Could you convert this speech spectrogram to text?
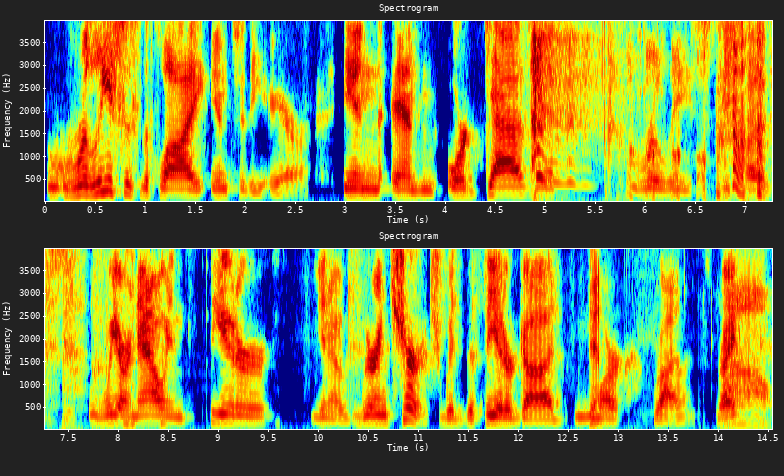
releases the fly into the air in an orgasmic release because we are now in theater. You know, we're in church with the theater god Mark Rylance, right? Wow.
